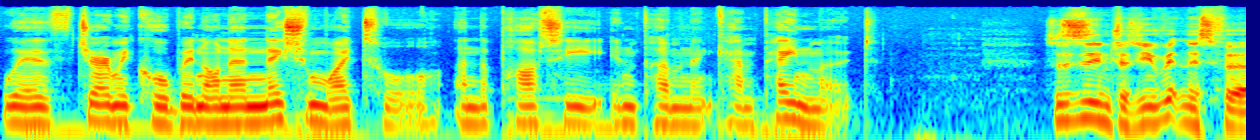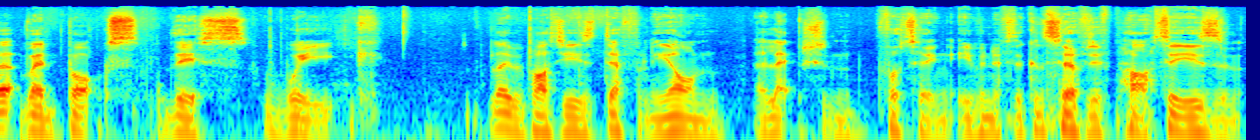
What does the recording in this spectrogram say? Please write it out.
with Jeremy Corbyn on a nationwide tour and the party in permanent campaign mode. So this is interesting. You've written this for Red Box this week. Labour Party is definitely on election footing, even if the Conservative Party isn't.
